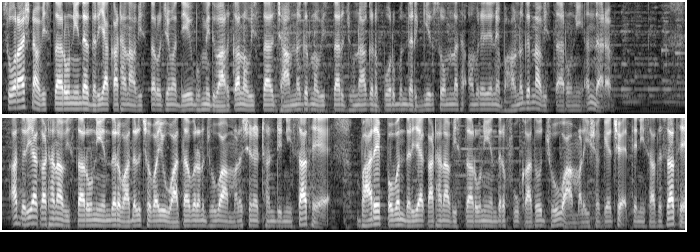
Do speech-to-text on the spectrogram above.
સૌરાષ્ટ્રના વિસ્તારોની અંદર દરિયાકાંઠાના વિસ્તારો જેમાં દેવભૂમિ, દ્વારકાનો વિસ્તાર, જામનગરનો વિસ્તાર, જૂનાગઢ, પોરબંદર, ગીર સોમનાથ, અમરેલી અને ભાવનગરના વિસ્તારોની અંદર આ દરિયાકાંઠાના વિસ્તારોની અંદર વાદળછવાયું વાતાવરણ જોવા મળશે અને ઠંડીની સાથે ભારે પવન દરિયાકાંઠાના વિસ્તારોની અંદર ફૂંકાતો જોવા મળી શકે છે. તેની સાથે સાથે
